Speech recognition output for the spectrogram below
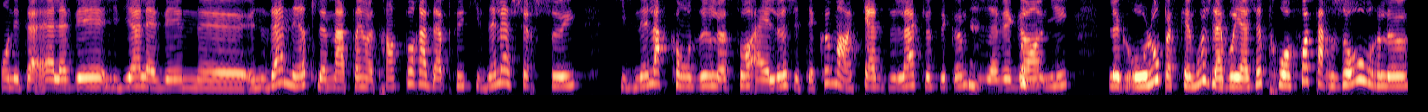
On était, elle avait, Livia, elle avait une, une, vanette le matin, un transport adapté qui venait la chercher, qui venait la reconduire le soir. Et là, j'étais comme en Cadillac, c'est comme si j'avais gagné le gros lot parce que moi, je la voyageais trois fois par jour. Là.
